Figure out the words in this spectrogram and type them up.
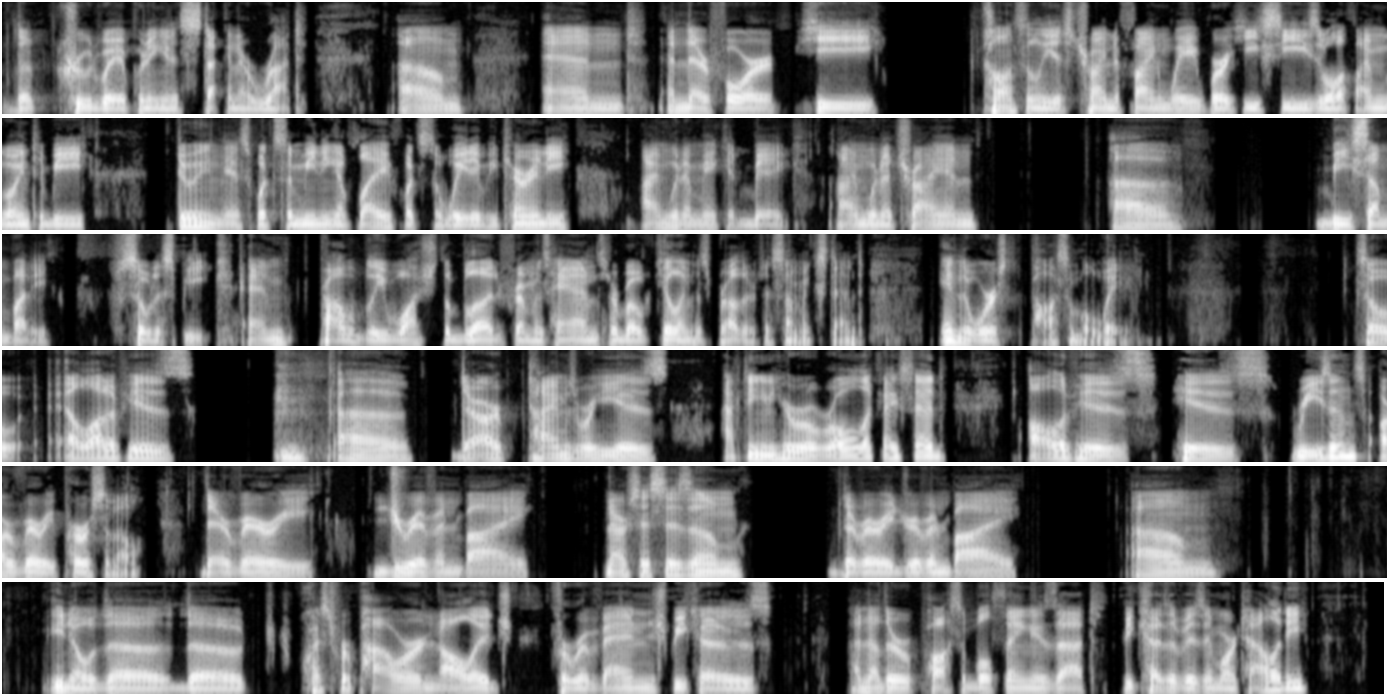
the crude way of putting it is stuck in a rut. Um, and and therefore he constantly is trying to find way where he sees well if i'm going to be doing this what's the meaning of life? What's the weight of eternity? I'm going to make it big. I'm going to try and uh be somebody so to speak and probably wash the blood from his hands or about killing his brother to some extent in the worst possible way. So a lot of his uh, there are times where he is acting in hero role, like I said. All of his his reasons are very personal. They're very driven by narcissism. They're very driven by um you know the the quest for power, knowledge, for revenge because another possible thing is that because of his immortality,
